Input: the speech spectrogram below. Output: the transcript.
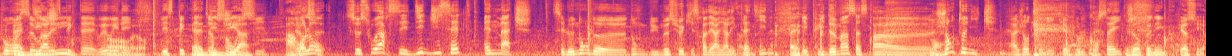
pour recevoir spectateurs. Oui, oui, Oh, les, spectateurs sont à- aussi. à Alors, Roland. Ce, ce soir, c'est DJ set and match. C'est le nom de, donc, du monsieur qui sera derrière les platines. Ouais. Et puis demain, ça sera euh. Jean Tonic. À Jean Tonic, je vous le conseille. Jean Tonic, bien sûr.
